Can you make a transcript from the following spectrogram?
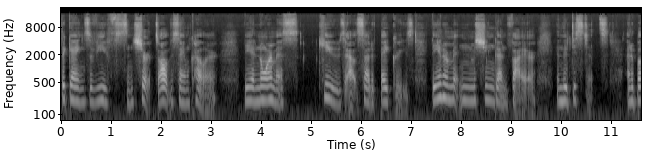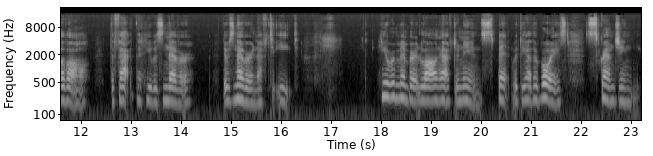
the gangs of youths in shirts all the same color, the enormous queues outside of bakeries, the intermittent machine gun fire in the distance, and above all, the fact that he was never there was never enough to eat. He remembered long afternoons spent with the other boys, scrounging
